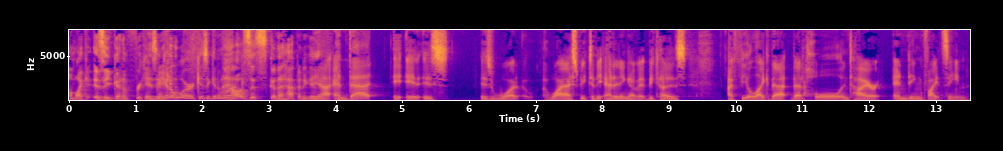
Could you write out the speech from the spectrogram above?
I'm like, is he gonna freaking? Is it gonna work? Is it gonna work? How is this gonna happen again? Yeah, and that i- i- is is what why I speak to the editing of it because I feel like that that whole entire ending fight scene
